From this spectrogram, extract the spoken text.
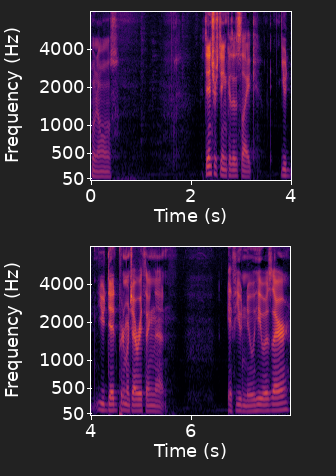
who knows. It's interesting because it's like you you did pretty much everything that if you knew he was there,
